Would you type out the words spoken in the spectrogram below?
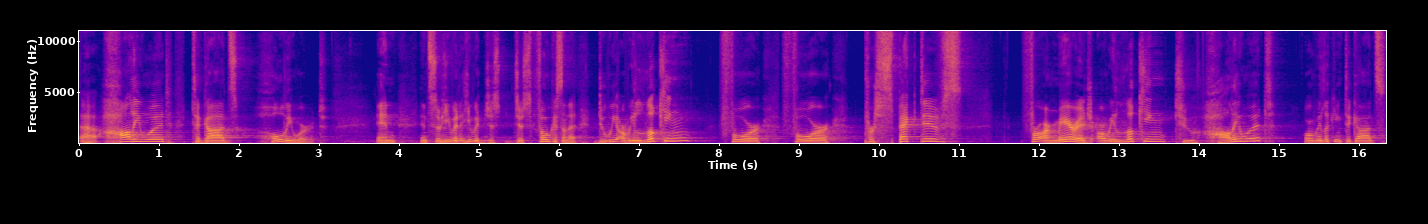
uh, Hollywood to God's holy word. And, and so he would, he would just, just focus on that. Do we, are we looking for, for perspectives for our marriage, are we looking to Hollywood or are we looking to God's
